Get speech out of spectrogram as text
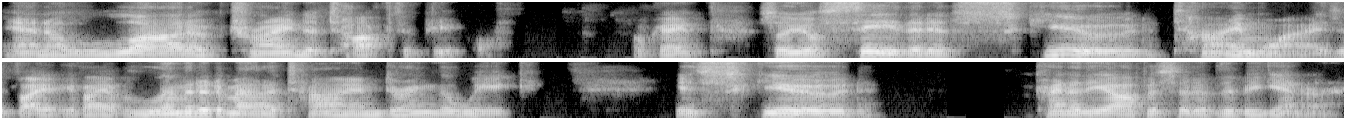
and a lot of trying to talk to people. Okay, so you'll see that it's skewed time-wise. If I if I have limited amount of time during the week, it's skewed kind of the opposite of the beginner,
